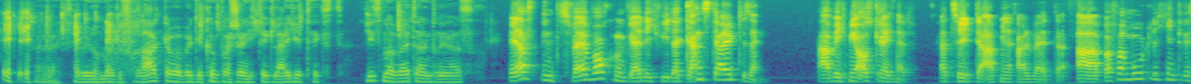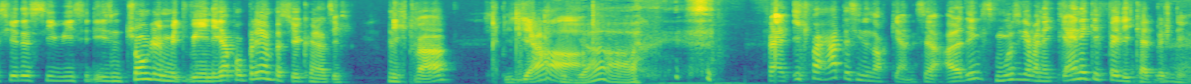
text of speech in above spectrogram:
Ich habe ihn nochmal gefragt, aber bei dir kommt wahrscheinlich der gleiche Text. Lies mal weiter, Andreas. Erst in zwei Wochen werde ich wieder ganz der Alte sein. Habe ich mir ausgerechnet, erzählt der Admiral weiter. Aber vermutlich interessiert es Sie, wie Sie diesen Dschungel mit weniger Problemen passieren können sich. Nicht wahr? Ja. Ja. Fein, ich verrate es Ihnen noch gern. Sehr. Allerdings muss ich aber eine kleine Gefälligkeit bestehen.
